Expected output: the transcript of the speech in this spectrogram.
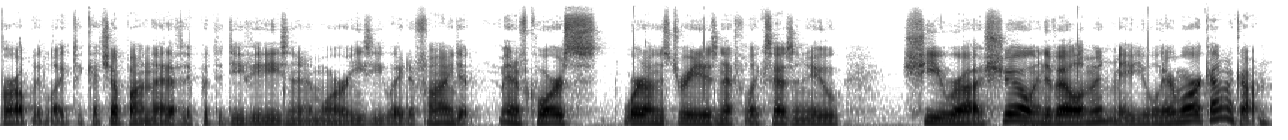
probably like to catch up on that if they put the DVDs in a more easy way to find it. And of course, word on the street is Netflix has a new She-Ra show in development. Maybe you'll hear more at Comic Con.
